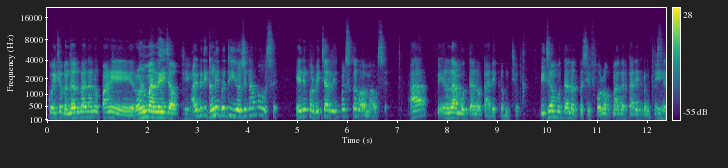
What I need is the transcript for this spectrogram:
કોઈ કે નર્મદાનું પાણી રણમાં લઈ જાઓ. આવી બધી ઘણી બધી યોજનાઓ આવશે. એની પર વિચાર વિમર્શ કરવામાં આવશે. આ પહેલા મુદ્દાનો કાર્યક્રમ થયો. બીજા મુદ્દાનો પછી ફોલોઅપમાં આગળ કાર્યક્રમ થશે.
